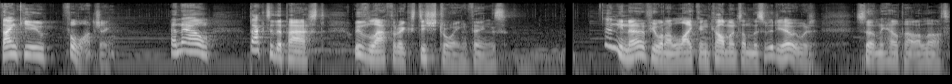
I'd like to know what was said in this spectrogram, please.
Thank you for watching. And now, back to the past, with Lathrix destroying things. And you know, if you want to like and comment on this video, it would certainly help out a lot.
